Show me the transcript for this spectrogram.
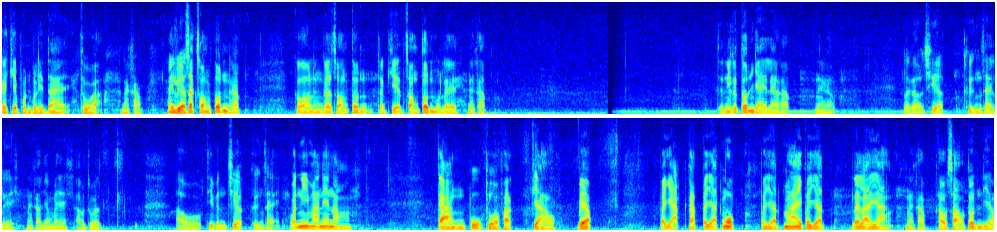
ก็เก็บผลผลิตได้ถั่วนะครับ ให้เหลือสักสองต้นครับกอหนึ่งก็สองต้น สังเกตสองต้นหมดเลยนะครับตัวนี้ก็ต้นใหญ่แล้วครับนะครับ แล้วก็เอาเชือกขึงใส่เลยนะครับ ยังไม่เอาตัว เอาที่เป็นเชือกขึงใส่ วันนี้มาแนะนำการปลูกถั่วฝักยาวแบบประหยัดครับประหยัดงบประหยัดไม้ประหยัดหลาย ๆ อย่างนะครับ เอาเสาต้นเดียว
